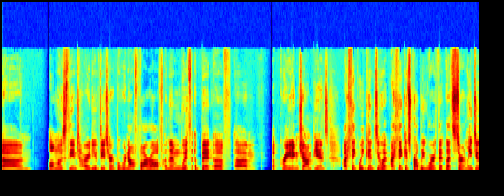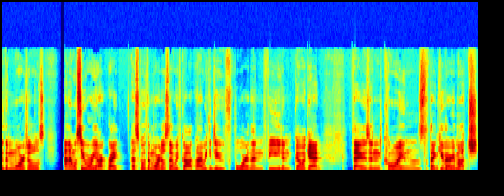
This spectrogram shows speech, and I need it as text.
um, almost the entirety of the Eternal, but we're not far off. And then with a bit of um, upgrading champions, I think we can do it. I think it's probably worth it. Let's certainly do the Mortals and then we'll see where we are, right? Let's go with Immortals, though. We've got, uh, we can do four and then feed and go again. Thousand coins. Thank you very much.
